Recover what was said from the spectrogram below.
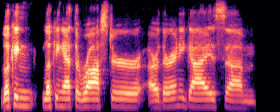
Looking looking at the roster are there any guys um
